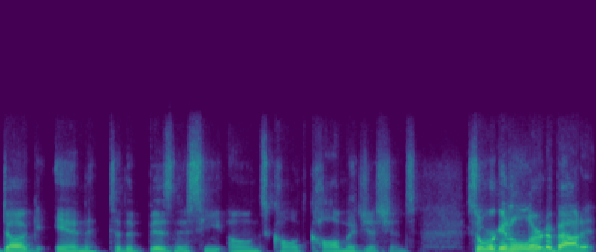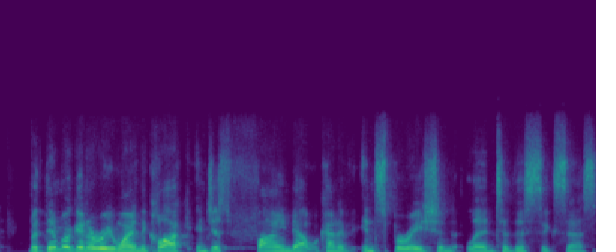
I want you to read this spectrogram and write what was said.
dug into the business he owns called Call Magicians. So we're going to learn about it, but then we're going to rewind the clock and just find out what kind of inspiration led to this success.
